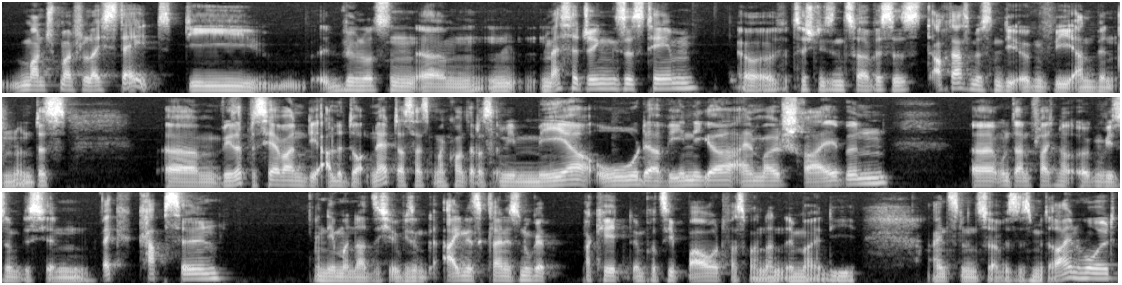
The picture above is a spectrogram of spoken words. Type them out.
manchmal vielleicht State. Die benutzen ähm, ein Messaging-System äh, zwischen diesen Services. Auch das müssen die irgendwie anbinden. Und das, ähm, wie gesagt, bisher waren die alle .NET. Das heißt, man konnte das irgendwie mehr oder weniger einmal schreiben äh, und dann vielleicht noch irgendwie so ein bisschen wegkapseln indem man dann sich irgendwie so ein eigenes kleines Nougat-Paket im Prinzip baut, was man dann immer in die einzelnen Services mit reinholt.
